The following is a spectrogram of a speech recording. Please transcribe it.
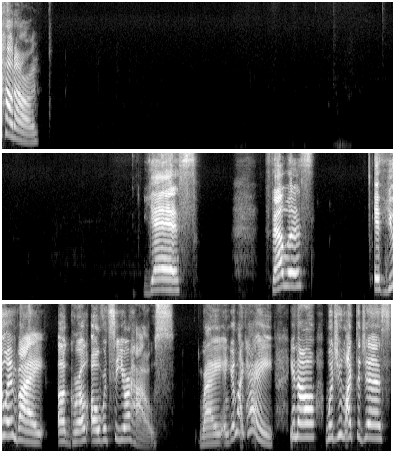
Hold on. Yes fellas, if you invite a girl over to your house, right? And you're like, hey, you know, would you like to just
